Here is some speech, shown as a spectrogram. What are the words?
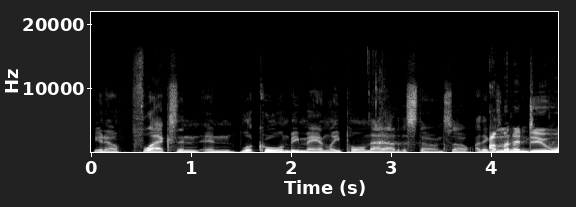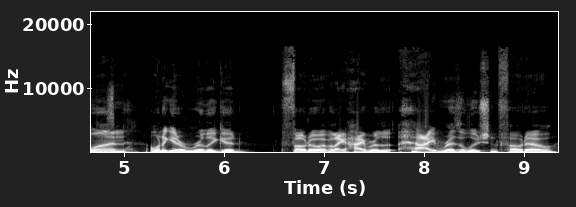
you know flex and and look cool and be manly pulling that out of the stone. So I think I'm gonna pretty- do pretty one. decent I want to get a really good photo of like a high re- high resolution photo,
